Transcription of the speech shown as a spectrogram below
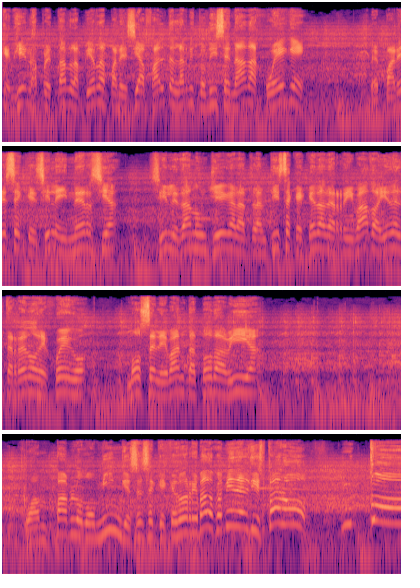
que viene a apretar la pierna, parecía falta, el árbitro dice nada, juegue. Me parece que sí la inercia, sí le dan un llega al atlantista que queda derribado ahí en el terreno de juego. No se levanta todavía. Juan Pablo Domínguez es el que quedó derribado. Que viene el disparo. ¡Gol!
